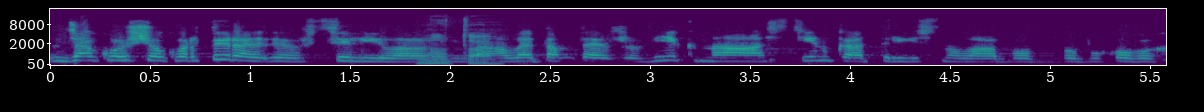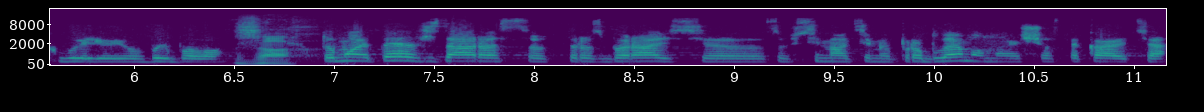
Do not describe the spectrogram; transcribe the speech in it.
дякую, що квартира е, вціліла, Ну, так. але там теж вікна, стінка тріснула або вибуховою хвилею вибило. Жах. Тому я теж зараз от розбираюся з усіма цими проблемами, що стикаються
